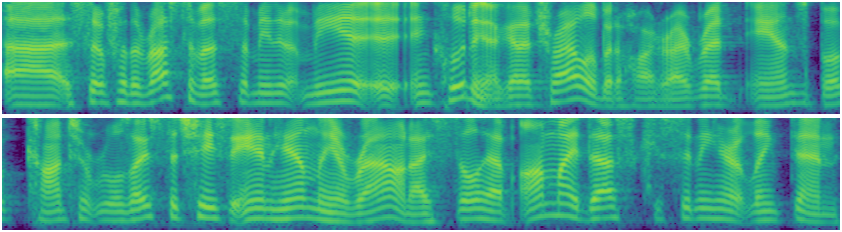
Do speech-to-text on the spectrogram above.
Uh, so for the rest of us, I mean, me uh, including, I got to try a little bit harder. I read Ann's book, Content Rules. I used to chase Ann Handley around. I still have on my desk, sitting here at LinkedIn,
